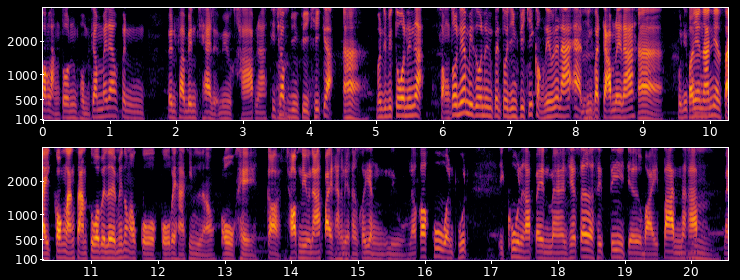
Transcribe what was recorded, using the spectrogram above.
กองหลังตัวผมจำไม่ได้ว่าเป็นเป็นฟาเบนแชร์หรือมิลคาร์ฟนะที่ชอบอืมยิงฟรีคิกอะอ่า มันจะมีตัวนึงอะสองตัวเนี้ยมีตัวหนึ่งเป็นตัวยิงฟรีคิกของนิวด้วยนะแอบยิงอืมประจำเลยนะอ่าคู่ผมเพราะฉะนั้นเนี่ยใส่กองหลัง 3 ตัวไปเลยไม่ต้องเอาโกโกไปหาทีมอื่นเอา โอเค ก็ชอบนิวนะ ไปทางเดียวกันก็ยังนิวแล้วก็คู่วันพุธ อีกคู่นะครับเป็นแมนเชสเตอร์ซิตี้เจอไบรตันนะครับอืมไบร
